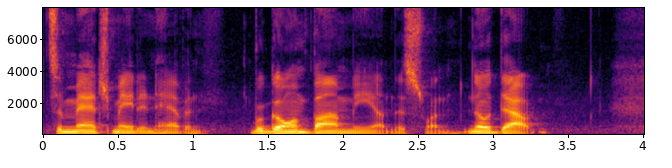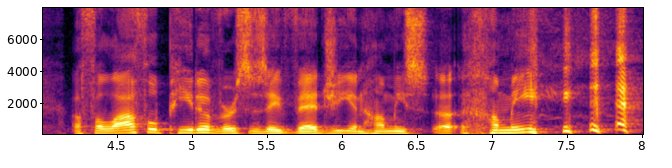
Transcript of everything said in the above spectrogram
It's a match made in heaven. We're going banh mi on this one, no doubt a falafel pita versus a veggie and hummy uh, hummy.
